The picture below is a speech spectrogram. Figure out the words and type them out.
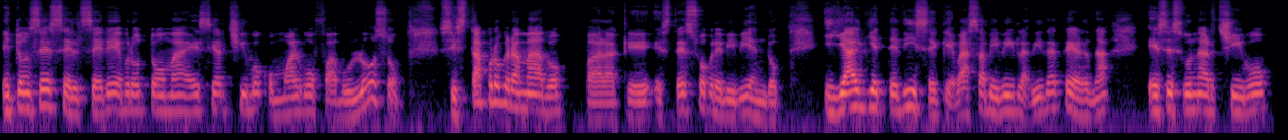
Entonces el cerebro toma ese archivo como algo fabuloso. Si está programado para que estés sobreviviendo y alguien te dice que vas a vivir la vida eterna, ese es un archivo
